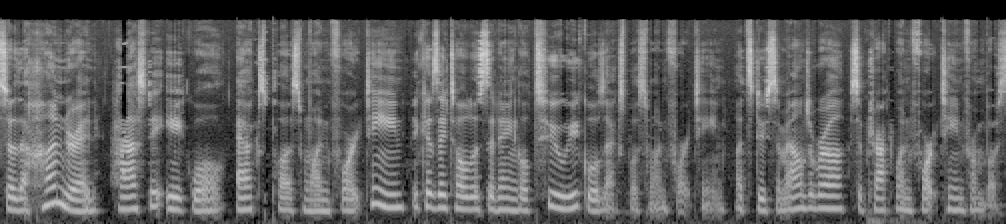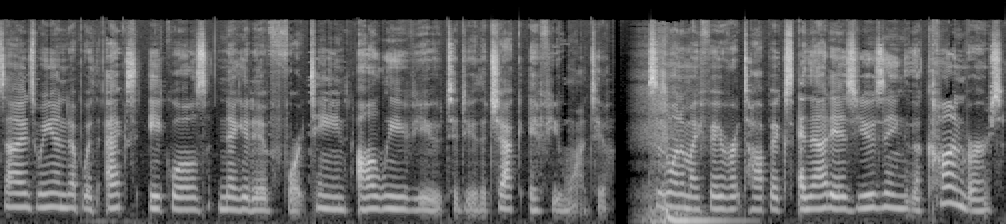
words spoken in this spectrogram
So the 100 has to equal x plus 114 because they told us that angle 2 equals x plus 114. Let's do some algebra. Subtract 114 from both sides. We end up with x equals negative 14. I'll leave you to do the check if you want to. This is one of my favorite topics, and that is using the converse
